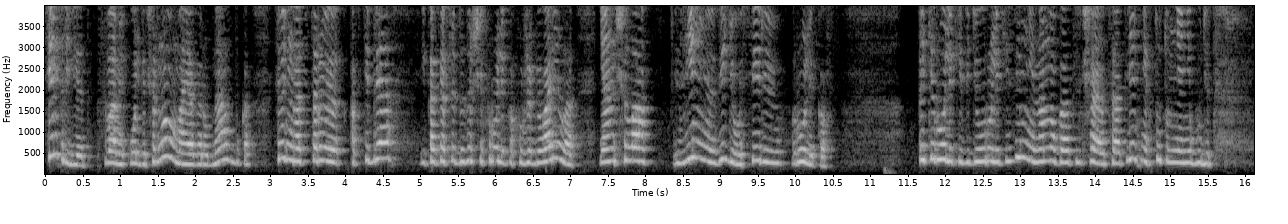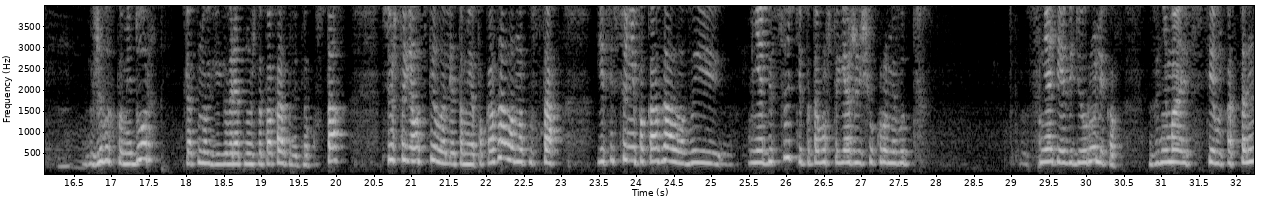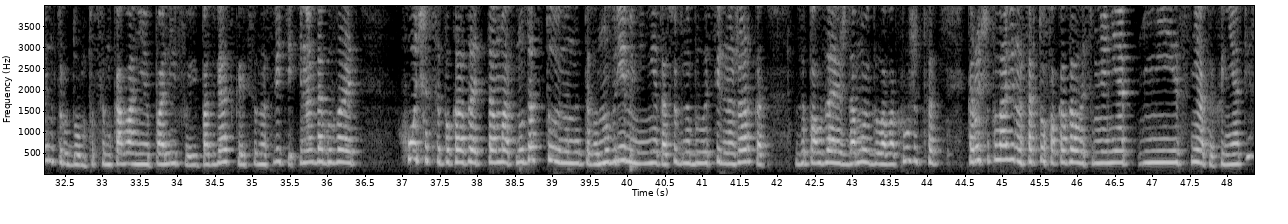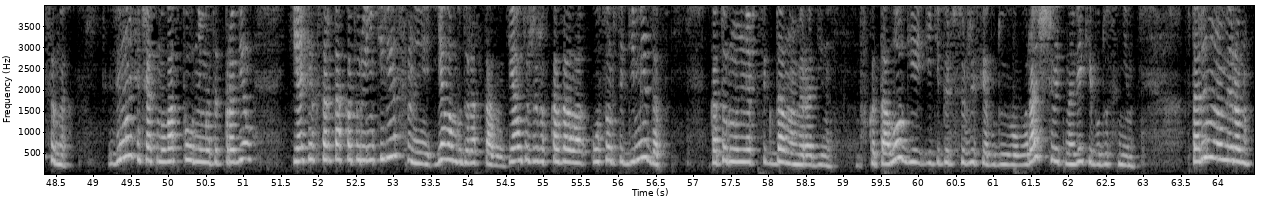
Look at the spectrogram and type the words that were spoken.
Всем привет! С вами Ольга Чернова, моя огородная азбука. Сегодня 22 октября, и как я в предыдущих роликах уже говорила, я начала зимнюю видеосерию роликов. Эти ролики, видеоролики зимние, намного отличаются от летних. Тут у меня не будет живых помидор, как многие говорят, нужно показывать на кустах. Все, что я успела летом, я показала на кустах. Если все не показала, вы не обессудьте, потому что я же еще кроме вот снятия видеороликов занимаюсь всем остальным трудом, посынкование, полив и подвязка и все на свете. Иногда бывает, хочется показать томат, ну достоин он этого, но времени нет, особенно было сильно жарко, заползаешь домой, голова кружится. Короче, половина сортов оказалась у меня не, не снятых и не описанных. Зимой сейчас мы восполним этот пробел. И о тех сортах, которые интересные, я вам буду рассказывать. Я вот уже рассказала о сорте демидов, который у меня всегда номер один в каталоге, и теперь всю жизнь я буду его выращивать, навеки буду с ним. Вторым номером,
